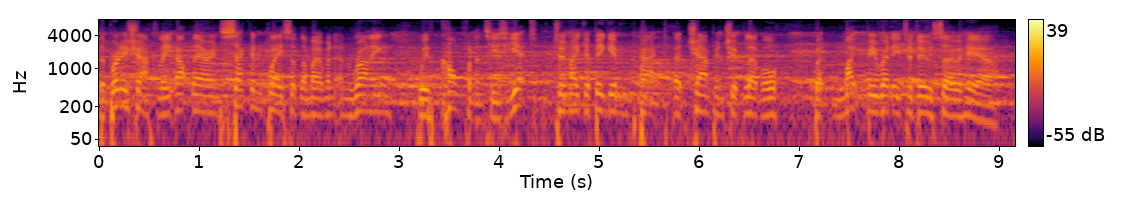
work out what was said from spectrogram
the British athlete up there in second place at the moment and running with confidence. He's yet to make a big impact at championship level, but might be ready to do so here.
